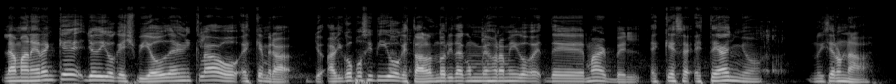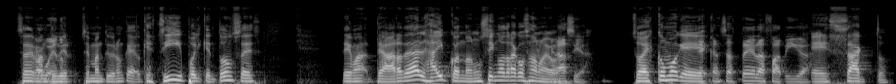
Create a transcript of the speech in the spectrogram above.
la manera en que yo digo que HBO da en el clavo es que, mira, yo- algo positivo que estaba hablando ahorita con mi mejor amigo de Marvel es que se- este año no hicieron nada. O sea, se, mantuvieron, bueno. se mantuvieron callados. Que sí, porque entonces te, te, ahora te da el hype cuando anuncien otra cosa nueva. Gracias. So, es como que... Descansaste de la fatiga. Exacto.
